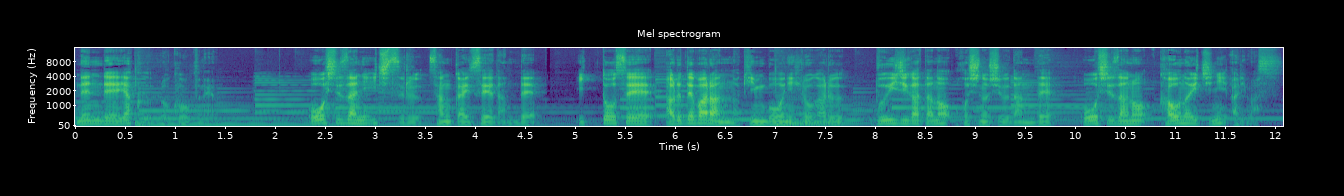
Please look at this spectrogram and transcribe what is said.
年齢約6億年。大志座に位置する3回星団で一等星アルデバランの近傍に広がる V 字型の星の集団で大志座の顔の位置にあります。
